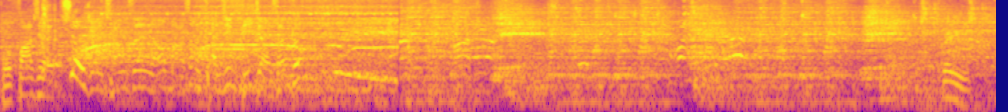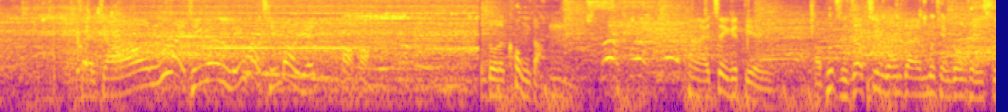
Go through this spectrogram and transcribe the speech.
球发现就给强森，然后马上砍进底角三分。瑞宇再教赖廷跟零号情报员，哈哈，更多的空档。嗯，看来这个点啊，不止在进攻端，目前工程师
